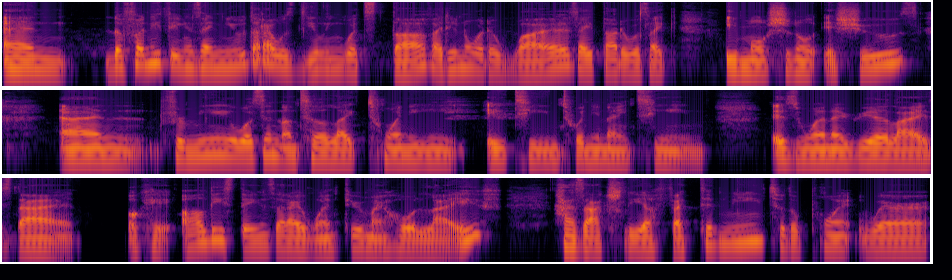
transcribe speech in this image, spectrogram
And the funny thing is, I knew that I was dealing with stuff. I didn't know what it was. I thought it was like emotional issues. And for me, it wasn't until like 2018, 2019 is when I realized that, okay, all these things that I went through my whole life has actually affected me to the point where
